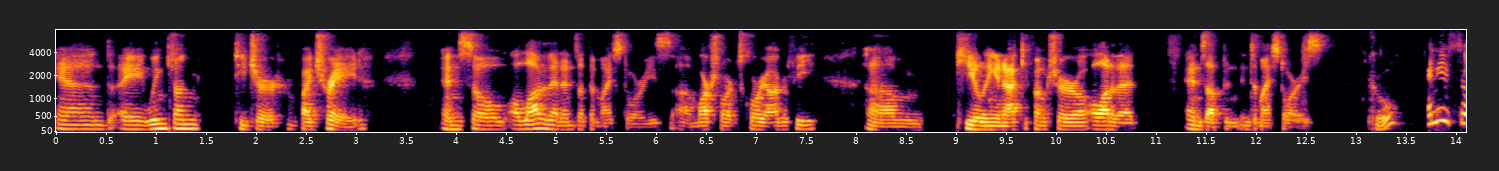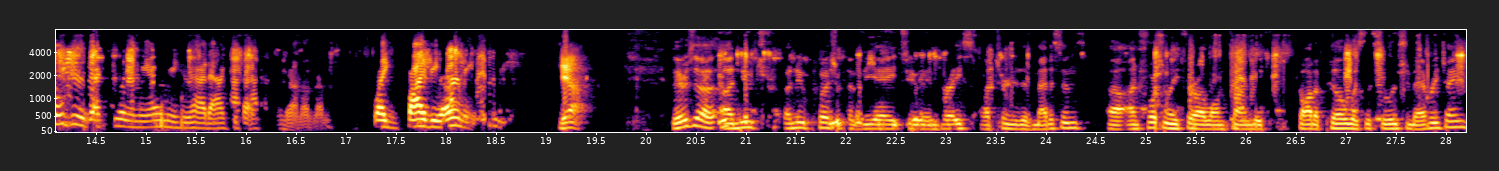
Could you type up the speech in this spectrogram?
and a Wing Chun teacher by trade. And so a lot of that ends up in my stories uh, martial arts choreography, um, healing, and acupuncture. A lot of that ends up in, into my stories. Cool. I knew soldiers actually in the army who had acupuncture run on them, like by the army. Yeah. There's a, a new a new push with the VA to embrace alternative medicines. Uh, unfortunately, for a long time, they thought a pill was the solution to everything,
